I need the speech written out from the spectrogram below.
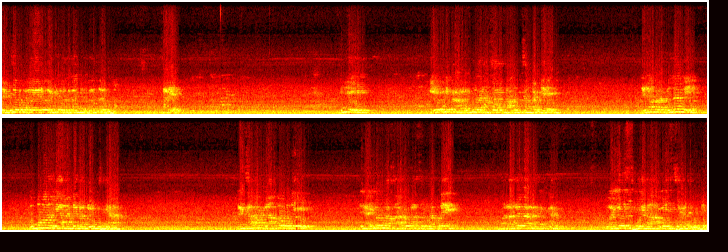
వ్యక్తి కూడా మీకు జడ్జి అవ్వడం లేదు అంగీకరించమని చెప్పారు చెప్తున్నారు సరే ఇది ఏంటి ఇక్కడ ముందుగా లక్ష్యాలు సాధించాలంటే నేను మన పిల్లల్ని గొప్పవాళ్ళు చేయాలంటే మనం ఏం చేయాలి నేను చాలా గ్రామంలో ఉంది నేను ఐదో క్లాస్ ఆరో క్లాస్ ఉన్నప్పుడే మా నాన్నగారు నాకు చెప్పారు నువ్వు ఐఏఎస్ చేయాలా ఐఏఎస్ చేయాలని చెప్పి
